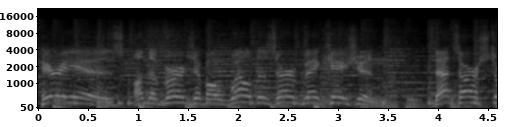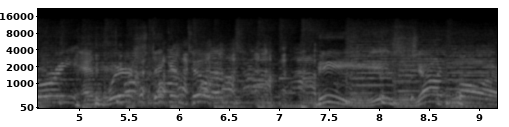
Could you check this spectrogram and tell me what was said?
here he is on the verge of a well deserved vacation. That's our story, and we're sticking to it. He's John Boy.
